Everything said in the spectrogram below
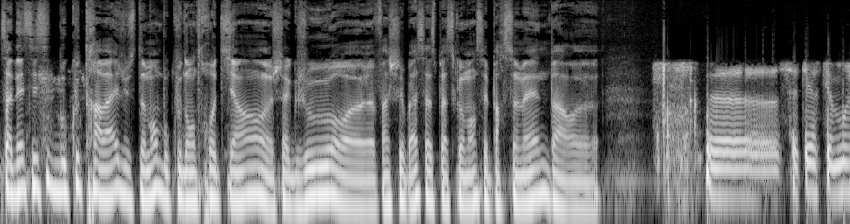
Ça nécessite beaucoup de travail, justement, beaucoup d'entretien euh, chaque jour. Euh, enfin, je sais pas, ça se passe comment? C'est par semaine, par. Euh... Euh, C'est-à-dire que moi,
